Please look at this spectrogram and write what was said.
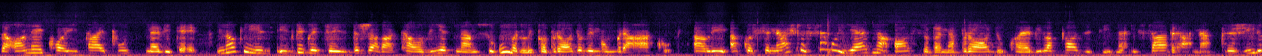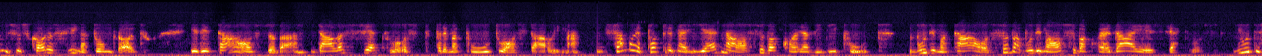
za one koji taj put ne vide. Mnogi iz, izbjeglice iz država kao Vijetnam su umrli po brodovima u mraku, ali ako se našla samo jedna osoba na brodu koja je bila pozitivna i sabrana, preživili su skoro svi na tom brodu jer je ta osoba dala svjetlost prema putu ostalima. Samo je potrebna jedna osoba koja vidi put. Budimo ta osoba, budimo osoba koja daje svjetlost. Ljudi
